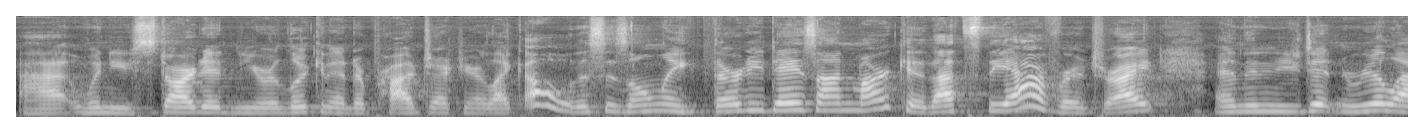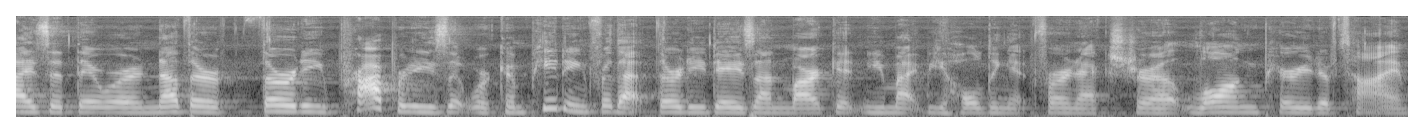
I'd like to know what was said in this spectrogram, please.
uh, when you started and you were looking at a project and you're like, oh, this is only 30 days on market, that's the average, right? And then you didn't realize that there were another 30 properties that were competing for that 30 days on market, and you might be holding it for an extra long period of time.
